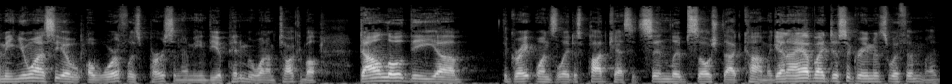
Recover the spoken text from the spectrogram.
I mean, you want to see a, a, worthless person. I mean, the epitome of what I'm talking about. Download the uh, the Great One's latest podcast at sinlibsoch.com. Again, I have my disagreements with him. I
